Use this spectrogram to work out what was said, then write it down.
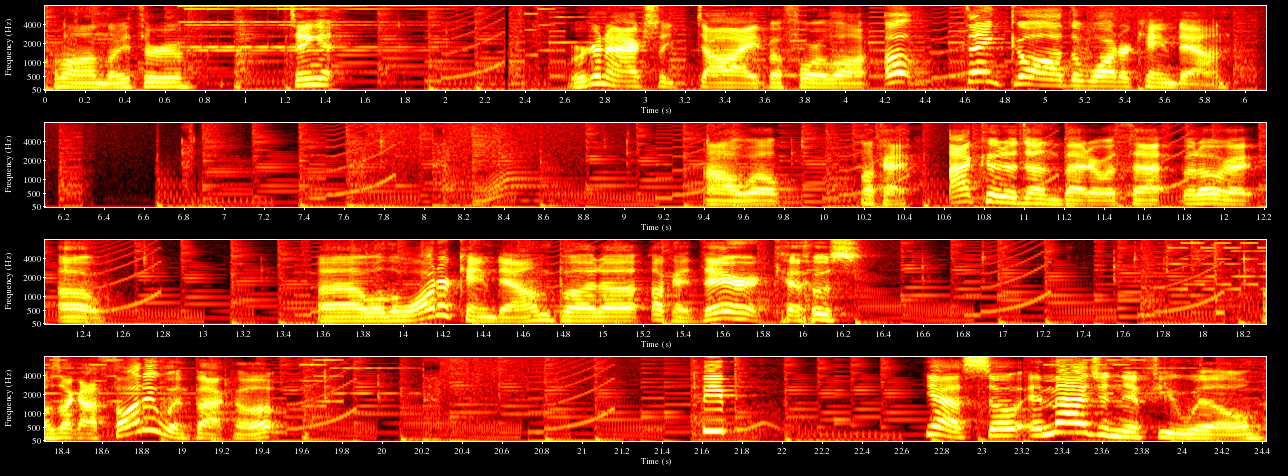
Come on, let me through. Dang it. We're gonna actually die before long. Oh, thank God the water came down. Oh, well, okay. I could have done better with that, but okay. Oh. Uh, well, the water came down, but, uh, okay, there it goes. I was like, I thought it went back up. Beep. Yeah, so imagine, if you will,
